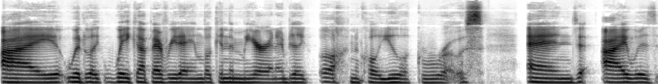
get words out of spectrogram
I would like wake up every day and look in the mirror and I'd be like, ugh, Nicole, you look gross. And I was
